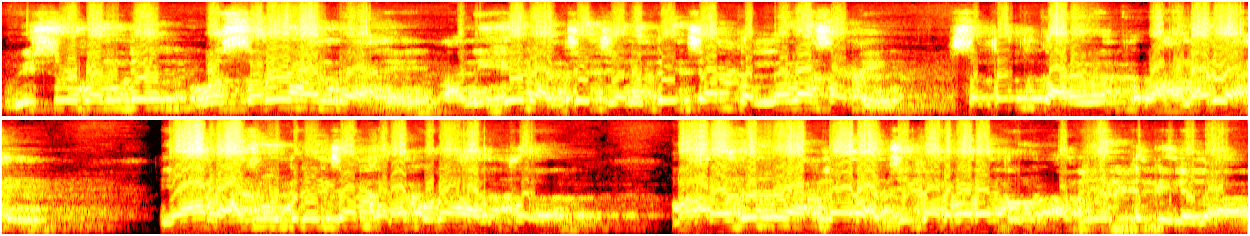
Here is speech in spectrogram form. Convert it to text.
विश्ववंद्य व सर्वमान्य आहे आणि हे राज्य जनतेच्या कल्याणासाठी सतत कार्यरत राहणारे आहे. या राजमुद्रेचा खराखुरा अर्थ महाराजांनी आपल्या राज्यकारभारातून अभिव्यक्त केलेला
